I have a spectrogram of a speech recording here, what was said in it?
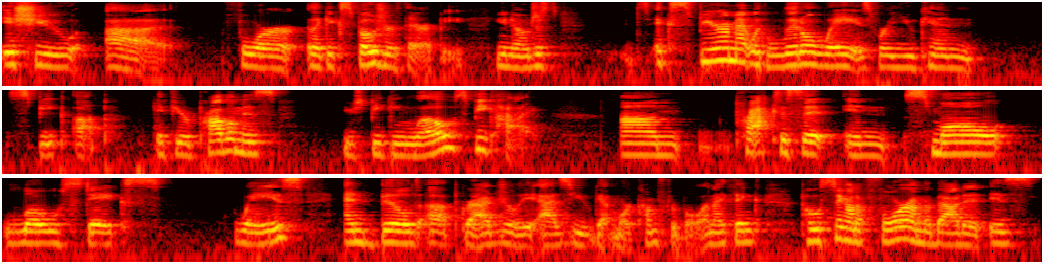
issue uh, for like exposure therapy. You know, just experiment with little ways where you can speak up. If your problem is you're speaking low, speak high. Um, practice it in small, low stakes ways and build up gradually as you get more comfortable. And I think posting on a forum about it is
